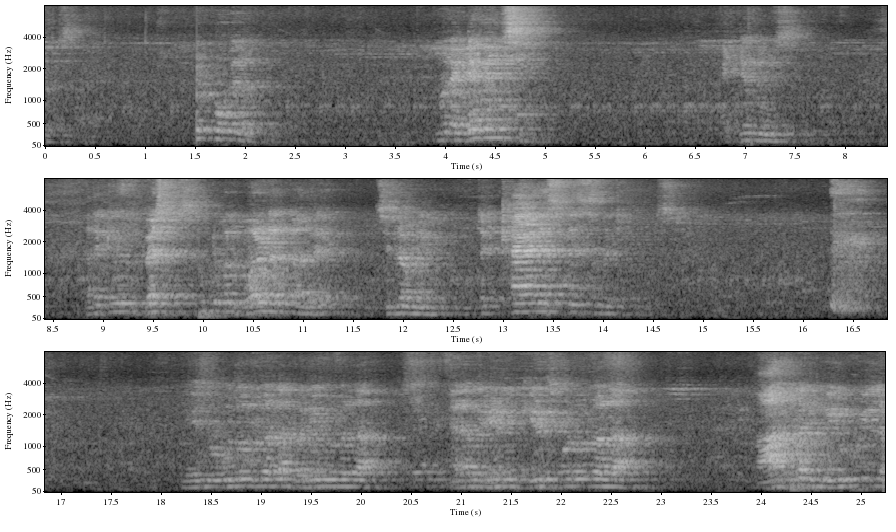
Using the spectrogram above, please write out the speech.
ತಪ್ಪಿಸ್ತಾರೆ ಹೋಗಲ್ಲ ಇವರು ಎಡೆಮೆನ್ಸಿ ಎಡೆಮೆನ್ಸಿ ಅದಕ್ಕೆ ಬೆಸ್ಟ್ ಸೂಟಬಲ್ ವರ್ಡ್ ಅಂತ ಅಂದ್ರೆ ಸಿದ್ದರಾಮಯ್ಯ ದ ಕ್ಯಾಲೆಸ್ನೆಸ್ ಏನು ಓದೋರು ಅಲ್ಲ ಬರೆಯೋರು ಅಲ್ಲ ಯಾರಾದ್ರೂ ಹೇಳಿ ಕೇಳಿಸ್ಕೊಳ್ಳೋರು ಅಲ್ಲ ಥರ ನಿಮ್ಗೆ ಇಲ್ಲ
